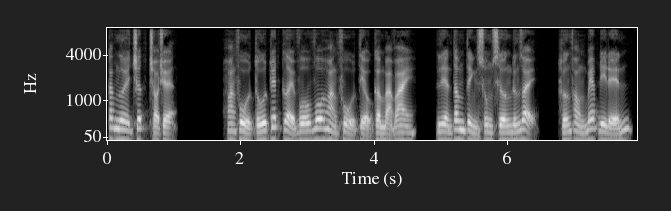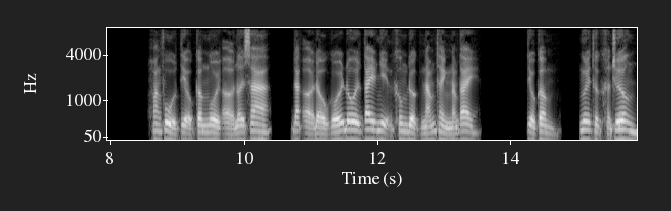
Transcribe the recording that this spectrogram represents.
các ngươi trước trò chuyện. Hoàng Phủ Tú Tuyết cười vỗ vỗ Hoàng Phủ Tiểu Cầm bả vai, liền tâm tình sung sướng đứng dậy, hướng phòng bếp đi đến. Hoàng Phủ Tiểu Cầm ngồi ở nơi xa, đặt ở đầu gối đôi tay nhịn không được nắm thành nắm tay. Tiểu Cầm, ngươi thực khẩn trương.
